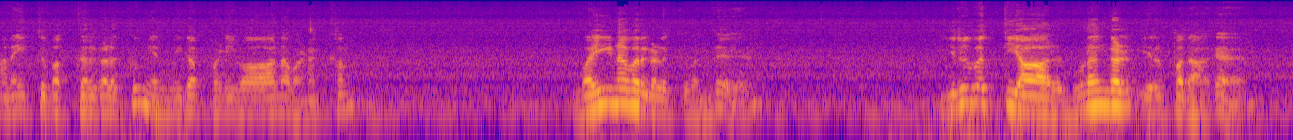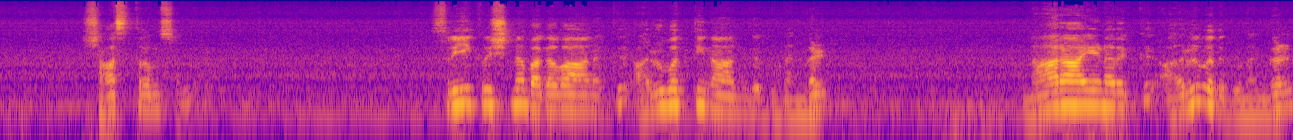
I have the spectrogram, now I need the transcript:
அனைத்து பக்தர்களுக்கும் என் மிக பணிவான வணக்கம். வைணவர்களுக்கு வந்து இருபத்தி ஆறு குணங்கள் இருப்பதாக சாஸ்திரம் சொல்லுது. ஸ்ரீகிருஷ்ண பகவானுக்கு அறுபத்தி நான்கு குணங்கள். நாராயணருக்கு அறுபது குணங்கள்.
